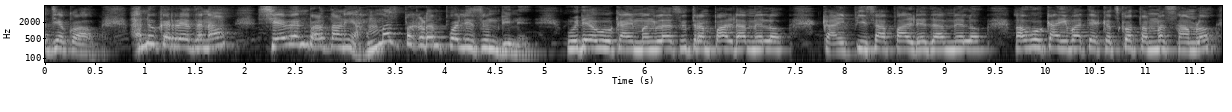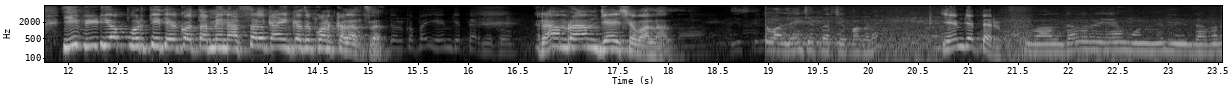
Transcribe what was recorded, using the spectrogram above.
अजय को आव हनु कर रहे थे ना सेवन बड़तानी हमस पकड़न पुलिस उन दिने उदे वो कहीं मंगलासूत्रम पालडा मेलो कहीं पीसा पालडे जा मेलो अब वो कहीं बातें कचको तम्मस सांभो ये वीडियो पूर्ति देखो तमें असल कहीं कसो कोण कळत రామ్ రామ్ జై శివాలాల్. వాళ్ళు ఏం చెప్పారు చెప్పగడ ఏం చెప్పారు? వాళ్ళ దగ్గర ఏముంది? నీ దగ్గర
